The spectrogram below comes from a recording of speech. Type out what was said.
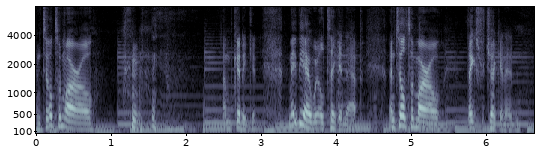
Until tomorrow. I'm gonna get. Maybe I will take a nap. Until tomorrow, thanks for checking in.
